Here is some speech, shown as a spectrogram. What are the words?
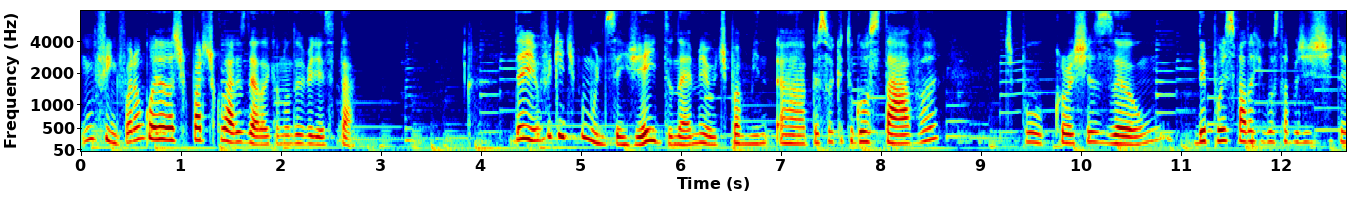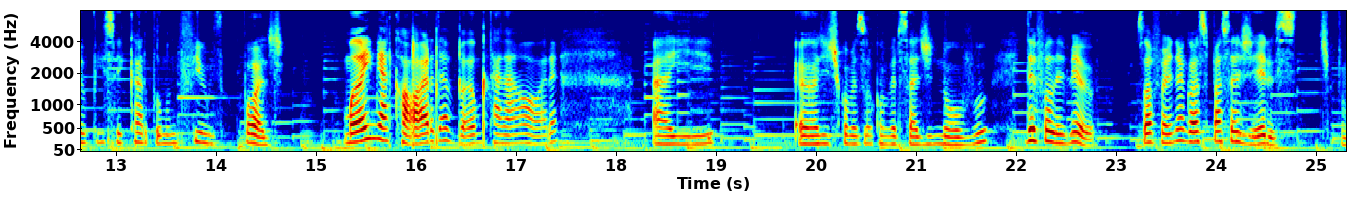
Enfim, foram coisas, acho que particulares dela que eu não deveria citar. Daí eu fiquei, tipo, muito sem jeito, né, meu? Tipo, a, a pessoa que tu gostava, tipo, crushzão, depois fala que gostava de ti. Eu pensei, cara, tô num filme, só pode. Mãe, me acorda, vamos, tá na hora. Aí a gente começou a conversar de novo. E daí eu falei, meu, só foi um negócio passageiros. Tipo,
